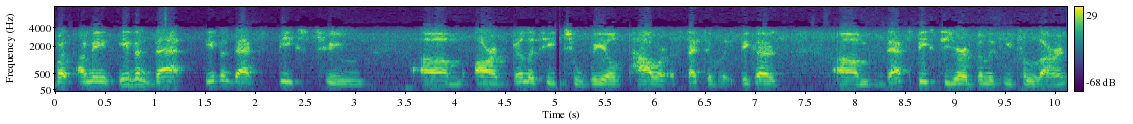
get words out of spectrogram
but I mean, even that, even that speaks to um, our ability to wield power effectively, because um, that speaks to your ability to learn.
